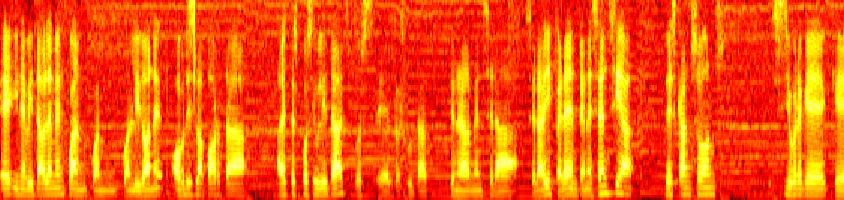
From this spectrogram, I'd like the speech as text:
eh, inevitablement, quan, quan, quan li done, obris la porta a aquestes possibilitats, pues, el resultat generalment serà, serà diferent. En essència, les cançons jo crec que, que,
